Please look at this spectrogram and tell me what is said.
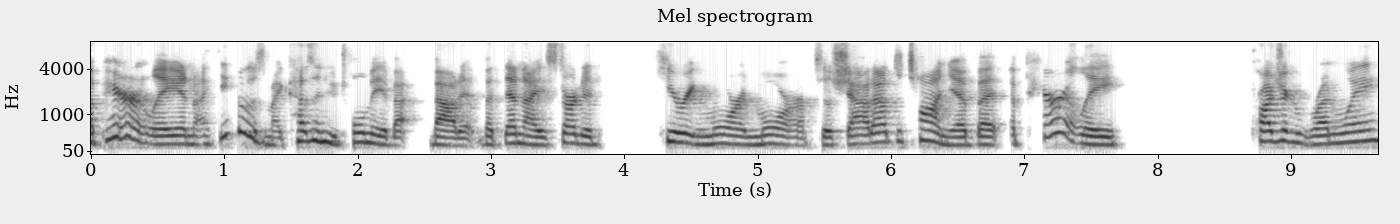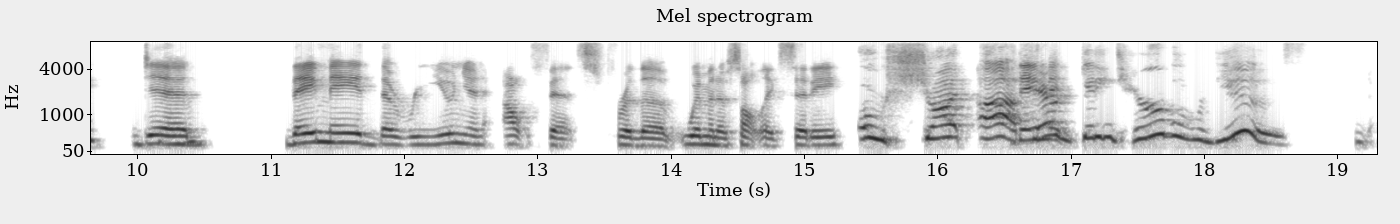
apparently, and I think it was my cousin who told me about, about it, but then I started hearing more and more. So shout out to Tanya. But apparently, Project Runway did mm-hmm. they made the reunion outfits for the women of Salt Lake City. Oh, shut up. They They are make- getting terrible reviews. The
